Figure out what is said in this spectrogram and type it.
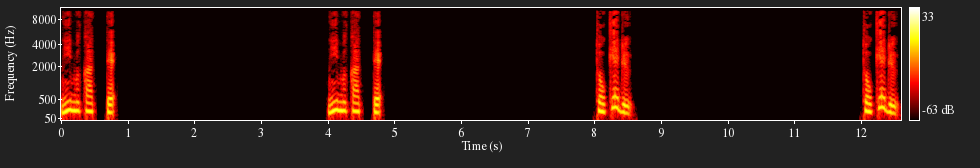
に向かって。に向かって。溶ける。溶ける。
